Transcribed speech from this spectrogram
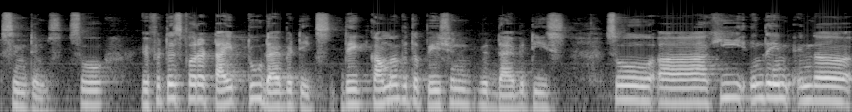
symptoms. So, if it is for a type 2 diabetics, they come up with a patient with diabetes. So uh, he in the in, in, the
